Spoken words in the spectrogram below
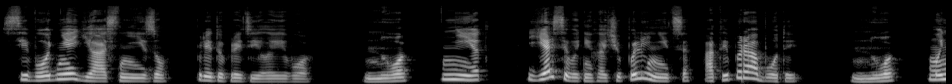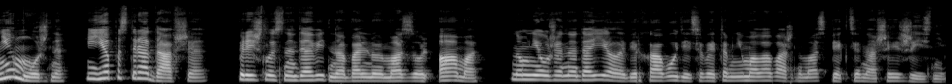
«Сегодня я снизу», – предупредила его. «Но?» «Нет, я сегодня хочу полениться, а ты поработай». «Но?» «Мне можно, и я пострадавшая». Пришлось надавить на больной мозоль Ама, но мне уже надоело верховодить в этом немаловажном аспекте нашей жизни.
